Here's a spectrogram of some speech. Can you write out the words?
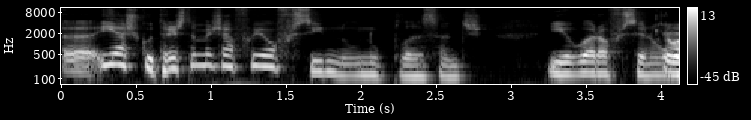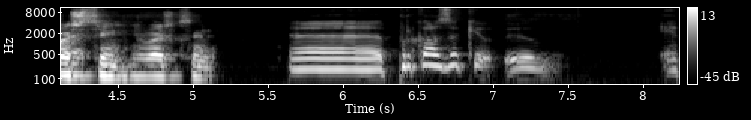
Uh, e acho que o 3 também já foi oferecido no, no Plus antes. E agora ofereceram Eu acho que sim, eu acho que sim. Uh, por causa que eu, eu, é,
